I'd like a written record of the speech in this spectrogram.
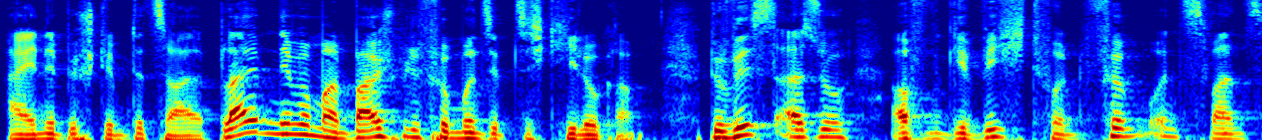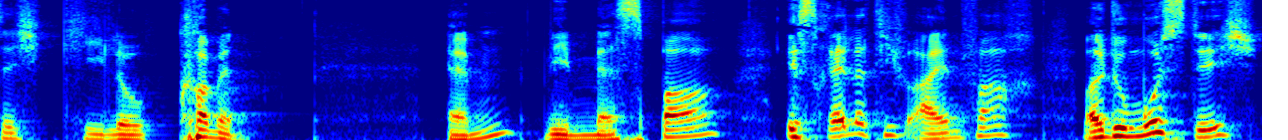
eine bestimmte Zahl. Bleiben, nehmen wir mal ein Beispiel, 75 Kilogramm. Du willst also auf ein Gewicht von 25 Kilo kommen. M wie messbar ist relativ einfach, weil du musst dich,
